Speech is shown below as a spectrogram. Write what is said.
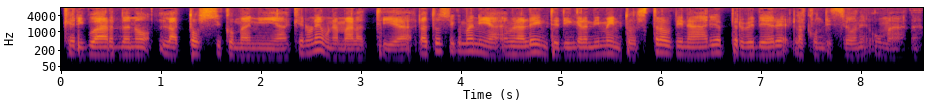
che riguardano la tossicomania, che non è una malattia. La tossicomania è una lente di ingrandimento straordinaria per vedere la condizione umana,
